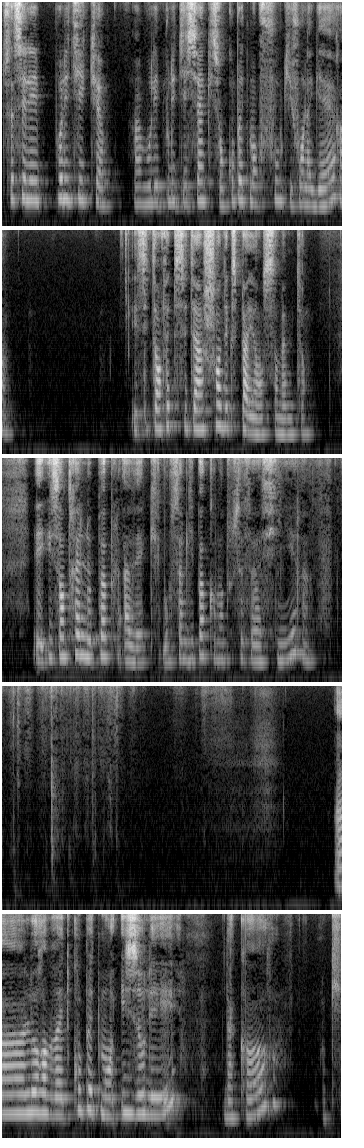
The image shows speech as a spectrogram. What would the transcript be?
Ça, c'est les politiques, hein, ou les politiciens qui sont complètement fous, qui font la guerre. Et c'est en fait, c'était un champ d'expérience en même temps. Et ils entraînent le peuple avec. Bon, ça me dit pas comment tout ça, ça va finir. Euh, L'Europe va être complètement isolée. D'accord. Ok.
